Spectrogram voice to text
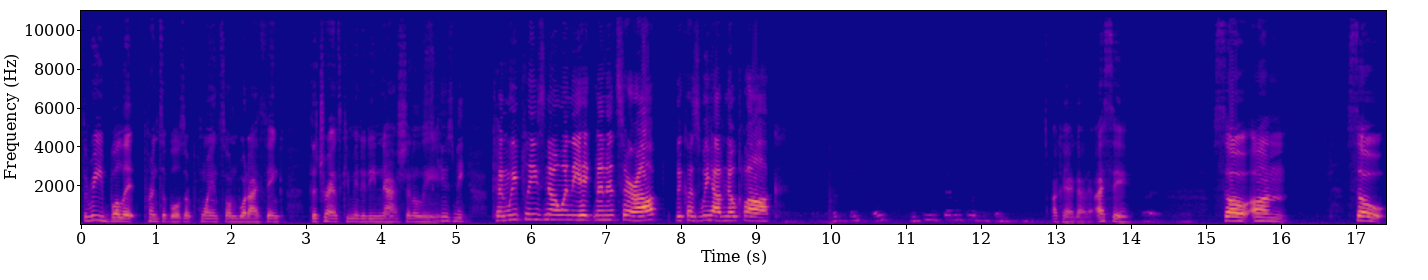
three bullet principles or points on what I think the trans community nationally Excuse me. Can we please know when the eight minutes are up? Because we have no clock. Okay, I got it. I see. So, um, so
